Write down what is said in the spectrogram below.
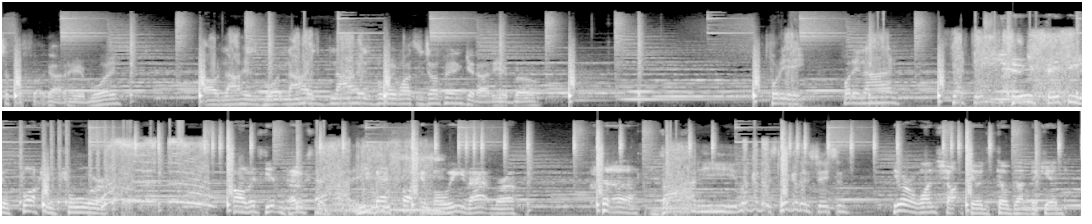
Shut the fuck out of here, boy. Oh, now his boy. Now his now his boy wants to jump in. Get out of here, bro. 48, 49, 50. 250 to fucking 4. Oh, it's getting posted. You best fucking believe that, bro. Body. Look at this. Look at this, Jason. you were one shot to and still got the kid.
